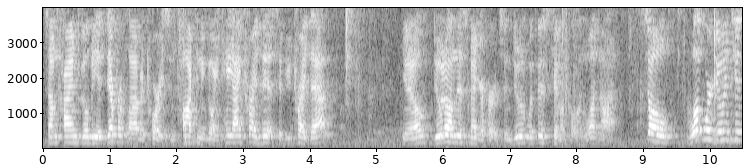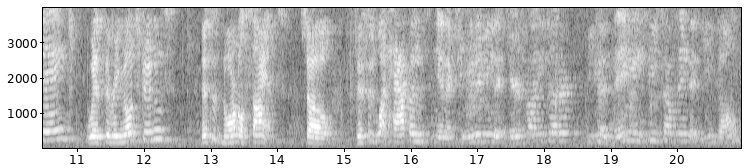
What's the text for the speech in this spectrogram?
Sometimes they'll be at different laboratories and talking and going, hey, I tried this, have you tried that? You know, do it on this megahertz and do it with this chemical and whatnot. So what we're doing today with the remote students, this is normal science. So this is what happens in a community that cares about each other because they may see something that you don't.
